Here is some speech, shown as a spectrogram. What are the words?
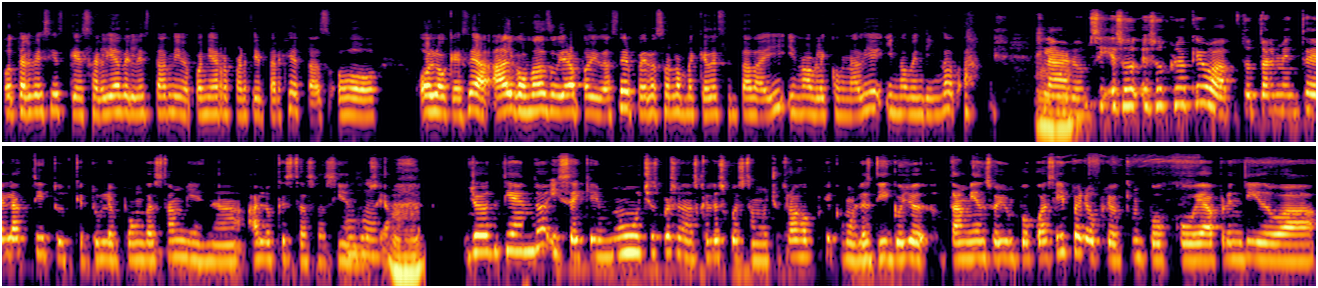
O tal vez si es que salía del stand y me ponía a repartir tarjetas o, o lo que sea, algo más hubiera podido hacer, pero solo me quedé sentada ahí y no hablé con nadie y no vendí nada. Claro, sí, eso, eso creo que va totalmente de la actitud que tú le pongas también a, a lo que estás haciendo. O sea, yo entiendo y sé que hay muchas personas que les cuesta mucho trabajo porque como les digo, yo también soy un poco así, pero creo que un poco he aprendido a,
